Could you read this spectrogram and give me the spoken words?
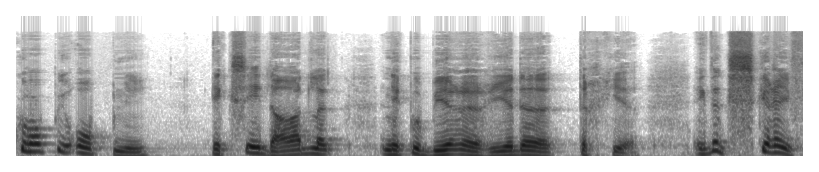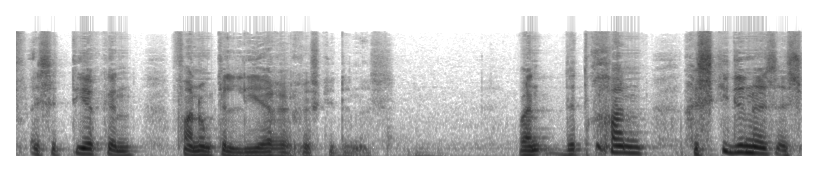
krop nie op nie. Ek sê dadelik en ek probeer 'n rede te gee. Ek dink skryf is 'n teken van om te leer geskiedenis. Want dit gaan geskiedenis is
